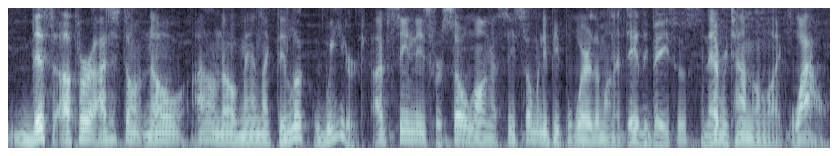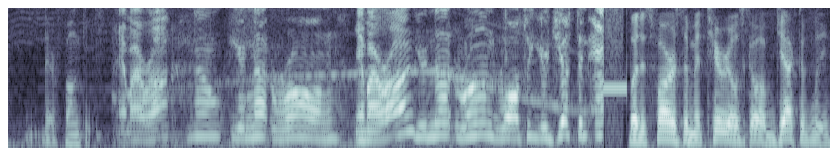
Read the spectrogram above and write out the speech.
This upper, I just don't know. I don't know, man. Like they look weird. I've seen these for so long. I see so many people wear them on a daily basis. And every time I'm like, wow, they're funky. Am I wrong? No, you're not wrong. Am I wrong? You're not wrong, Walter. You're just an a- But as far as the materials go objectively,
